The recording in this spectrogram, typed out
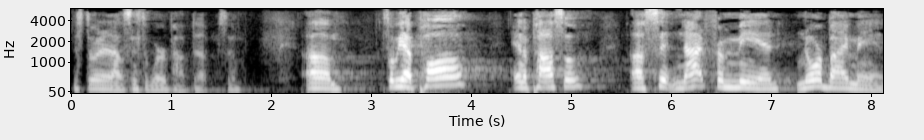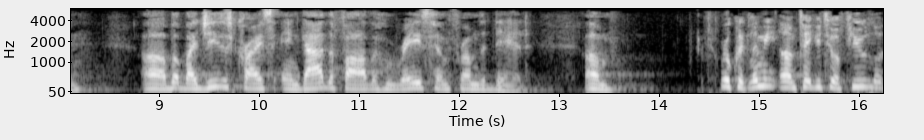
just throw that out since the word popped up. So, um, so we have Paul, an apostle, uh, sent not from men nor by man uh, but by Jesus Christ and God the Father who raised him from the dead. Um, real quick, let me um, take you to a few little,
